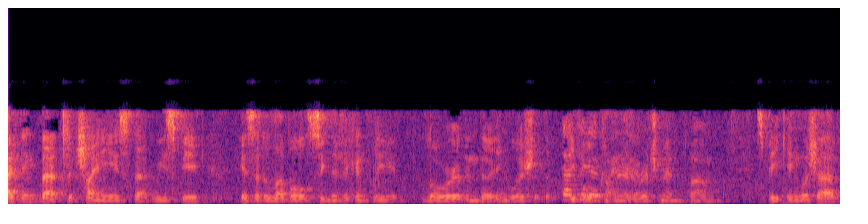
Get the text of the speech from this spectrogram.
I think that the Chinese that we speak is at a level significantly lower than the English that the that's people coming to Richmond um, speak English at.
